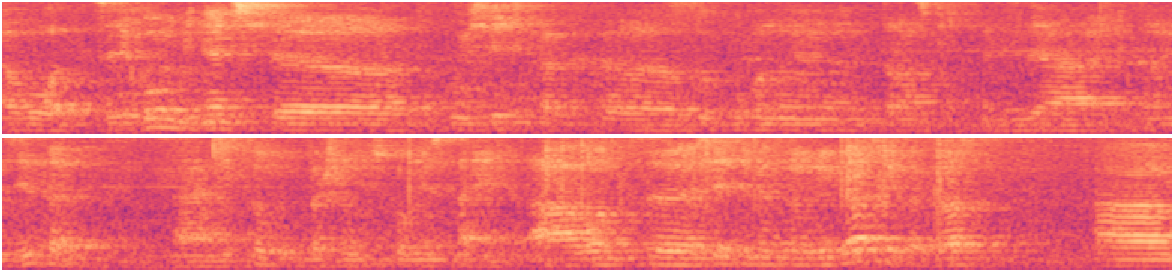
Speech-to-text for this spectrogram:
Вот. Целиком менять э, такую сеть, как э, выпуганные транспортные для транзита, э, никто большим куском не станет. А вот э, сети метроавигации как раз э,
